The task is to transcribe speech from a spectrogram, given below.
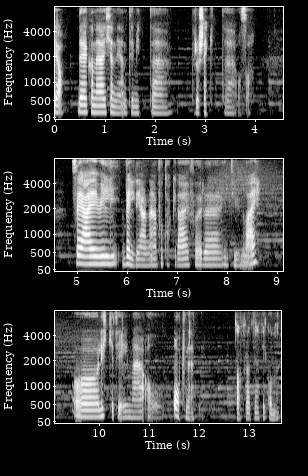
Ja, det kan jeg kjenne igjen til mitt eh, prosjekt eh, også. Så jeg vil veldig gjerne få takke deg for intervjuet med deg. Og lykke til med all åpenheten. Takk for at jeg fikk komme.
